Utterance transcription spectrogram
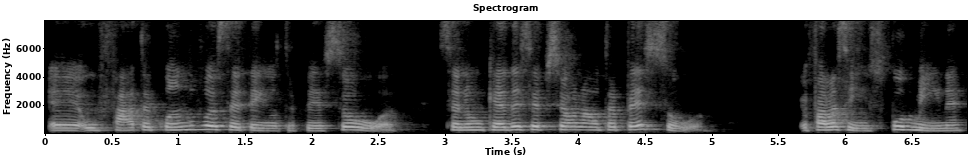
é, o fato é quando você tem outra pessoa, você não quer decepcionar outra pessoa. Eu falo assim, isso por mim, né?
